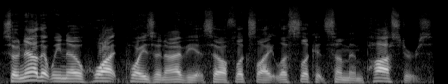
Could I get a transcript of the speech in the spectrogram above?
So now that we know what poison ivy itself looks like, let's look at some imposters.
